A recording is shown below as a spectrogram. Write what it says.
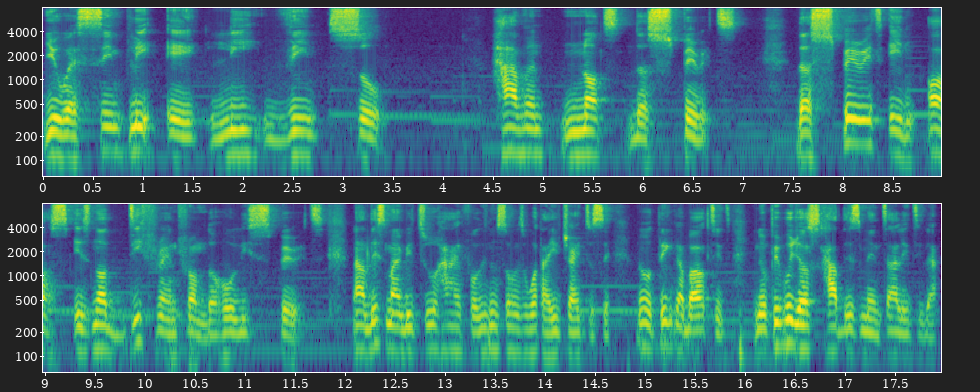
You were simply a living soul, having not the Spirit. The Spirit in us is not different from the Holy Spirit. Now, this might be too high for you know someone. What are you trying to say? No, think about it. You know, people just have this mentality that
